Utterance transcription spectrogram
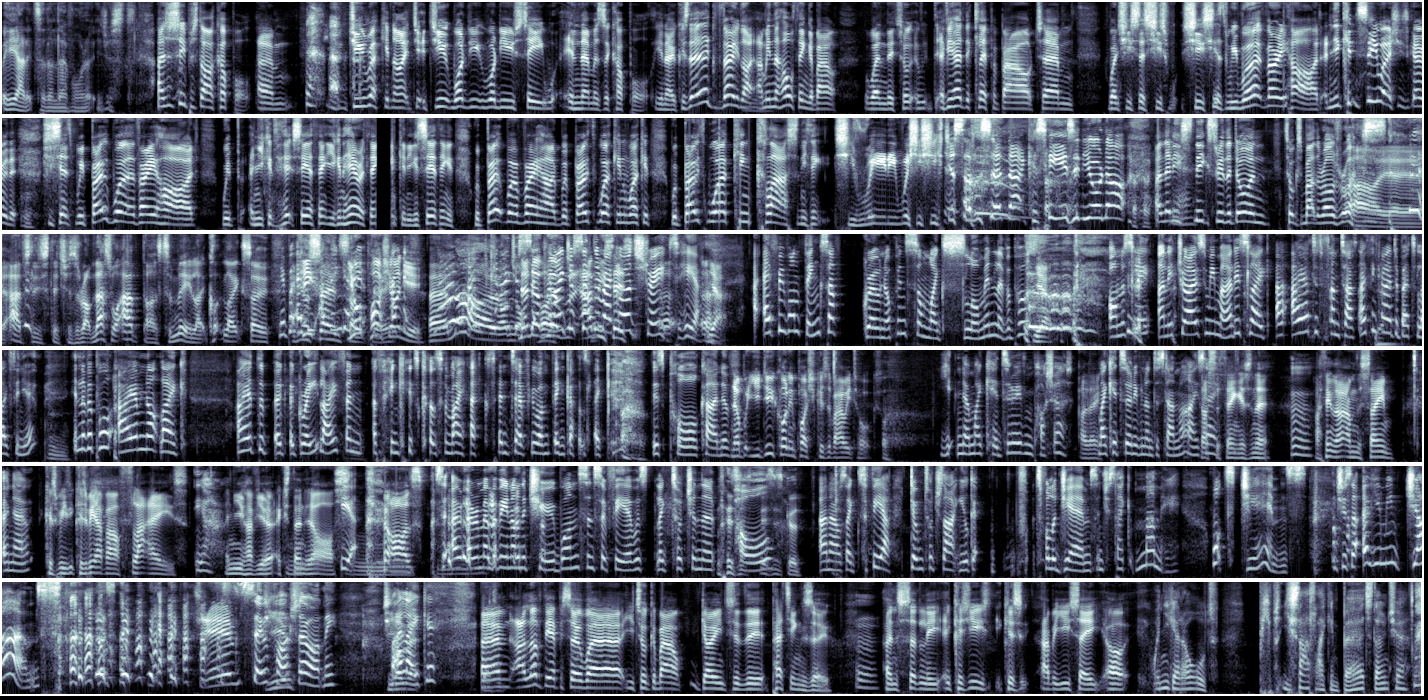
he had it to the level that he just As a superstar couple, um, do you recognise? Do, do you what do you what do you see in them as a couple? You know, because they're very like. I mean, the whole thing about when they talk. Have you heard the clip about? Um, when she says she's she says we work very hard and you can see where she's going with it. She says we both work very hard. We and you can hit, see a thing you can hear her thinking you can see her thinking We're both work very hard. We're both working working. We're both working class and you think she really wishes she just hasn't said that because he is and you're not. And then he sneaks through the door and talks about the Rolls Royce. Oh yeah, yeah, yeah. absolutely stitches her up. That's what Ab does to me. Like, like so. No, but if you're saying think You're posh, aren't you? Uh, no, Can I just, not No, no, can I just set the record says- straight here? Yeah. Everyone thinks I've grown up in some like slum in Liverpool. Yeah. Honestly, and it drives me mad. It's like I, I had a fantastic. I think I had a better life than you Mm. in Liverpool. I am not like. I had the, a, a great life, and I think it's because of my accent. Everyone think I was like this poor kind of. No, but you do call him posh because of how he talks. Yeah, no, my kids are even posher. Are they? My kids don't even understand what I That's say. That's the thing, isn't it? Mm. I think that I'm the same I know. because we because we have our flat A's Yeah. and you have your extended R's. Yeah. R's. So I, I remember being on the tube once, and Sophia was like touching the This is, pole. this is good. And I was like, Sophia, don't touch that. You'll get, it's full of germs. And she's like, Mummy, what's germs? And she's like, oh, you mean jams? I was like, James. so posh though, aren't they? But I love it? like it. Um, I love the episode where you talk about going to the petting zoo, Mm. and suddenly because you because Abbey, you say, oh, when you get old, people you start liking birds, don't you?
